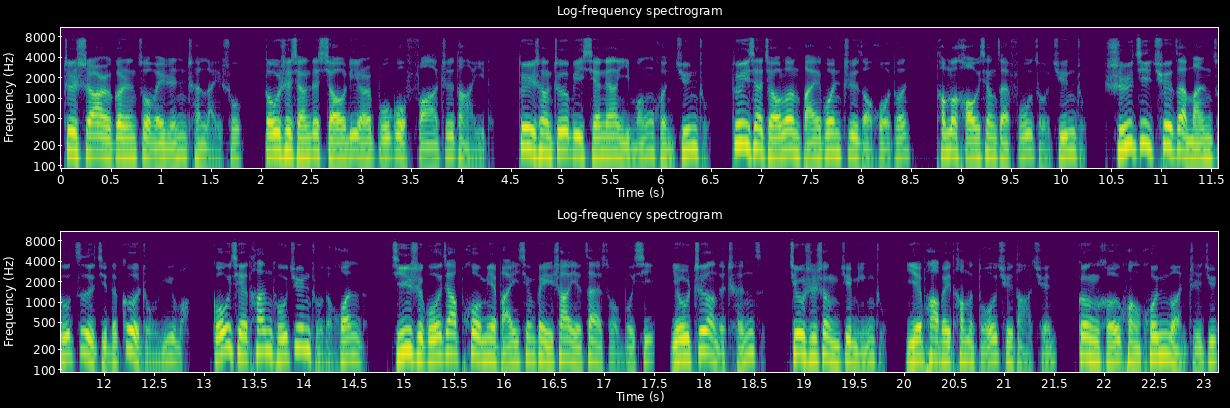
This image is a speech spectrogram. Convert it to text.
这十二个人作为人臣来说，都是想着小利而不顾法之大义的。对上遮蔽贤良以蒙混君主，对下搅乱百官制造祸端，他们好像在辅佐君主，实际却在满足自己的各种欲望，苟且贪图君主的欢乐。即使国家破灭，百姓被杀，也在所不惜。有这样的臣子，就是圣君明主，也怕被他们夺去大权。更何况昏乱之君，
